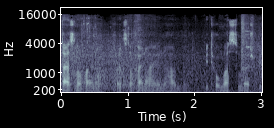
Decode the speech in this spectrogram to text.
Da ist noch einer, falls noch einer einen haben will. Wie Thomas zum Beispiel.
